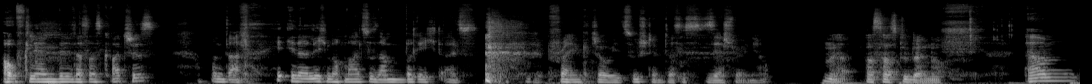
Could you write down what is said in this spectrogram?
aufklären will, dass das Quatsch ist und dann innerlich nochmal zusammenbricht, als Frank Joey zustimmt. Das ist sehr schön, ja. Ja, was hast du denn noch? Ähm,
